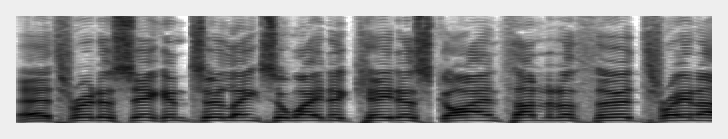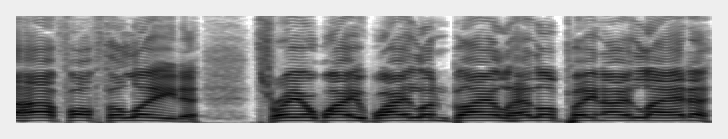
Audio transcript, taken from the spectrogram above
Uh, through to second, two lengths away. Nikita Sky and Thunder to third, three and a half off the lead. Three away. Wayland Bale, Jalapeno Lad,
